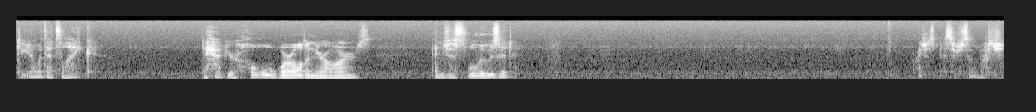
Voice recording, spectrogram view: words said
Do you know what that's like? To have your whole world in your arms and just lose it? I just miss her so much.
